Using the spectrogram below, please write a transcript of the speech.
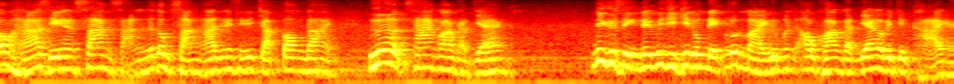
ต้องหาเสียงสร้างสรรค์และต้องสั่งหาเสียงในสิ่งที่จับต้องได้ เลิกสร้างความขัดแย้ง นี่คือสิ่งในวิธีคิดของเด็กรุ่นใหม่คือมันเอาความขัดแย้งมาเป็นจุดขายไง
